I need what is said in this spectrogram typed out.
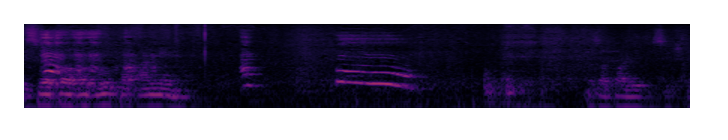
і Святого Духа. Амінь. Запалюйте свічки.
